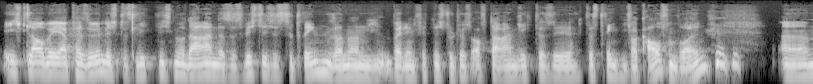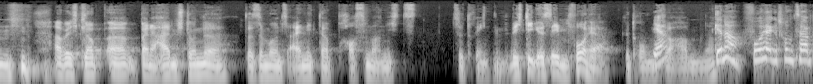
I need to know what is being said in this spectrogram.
Ich glaube ja persönlich, das liegt nicht nur daran, dass es wichtig ist zu trinken, sondern bei den Fitnessstudios oft daran liegt, dass sie das Trinken verkaufen wollen. ähm, aber ich glaube, äh, bei einer halben Stunde, da sind wir uns einig, da brauchst du noch nichts zu trinken. Wichtig ist eben vorher getrunken ja, zu haben. Ne? Genau, vorher getrunken zu haben.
